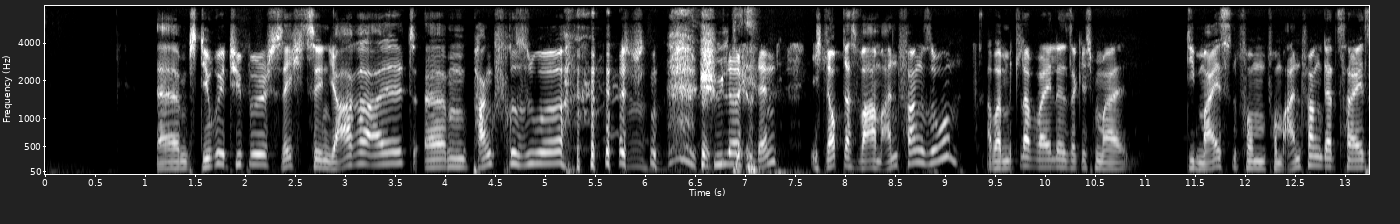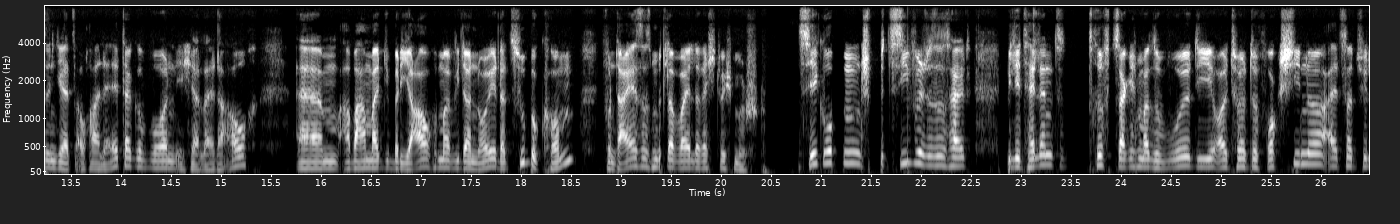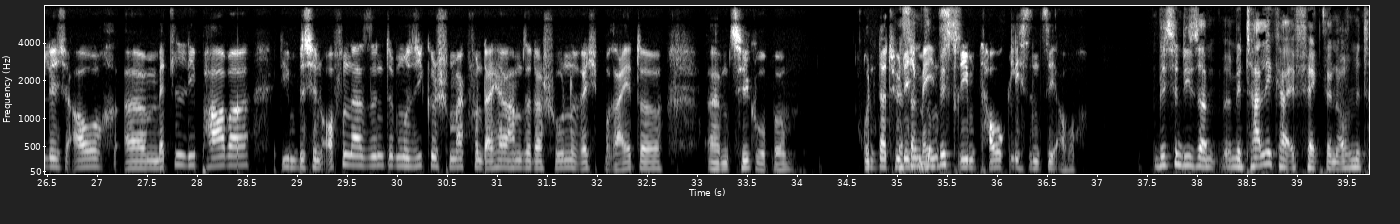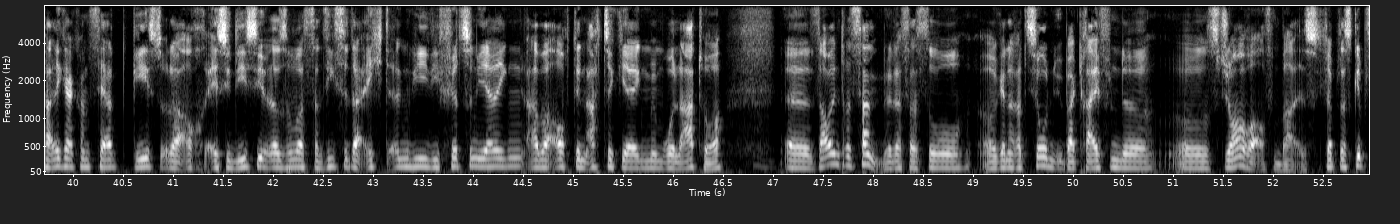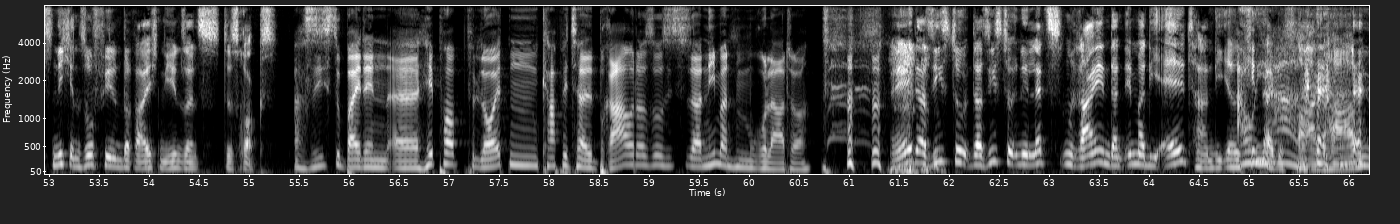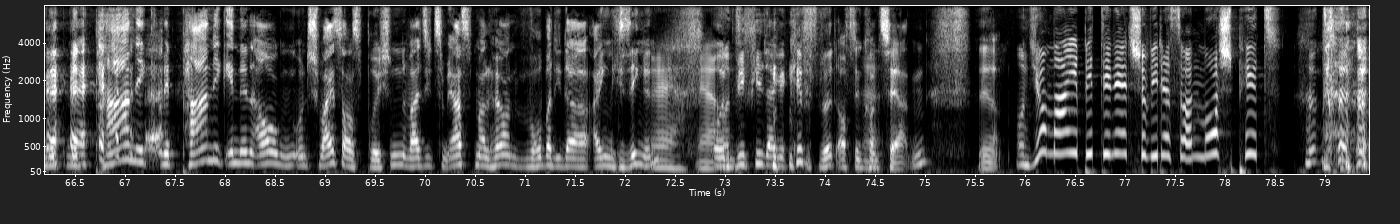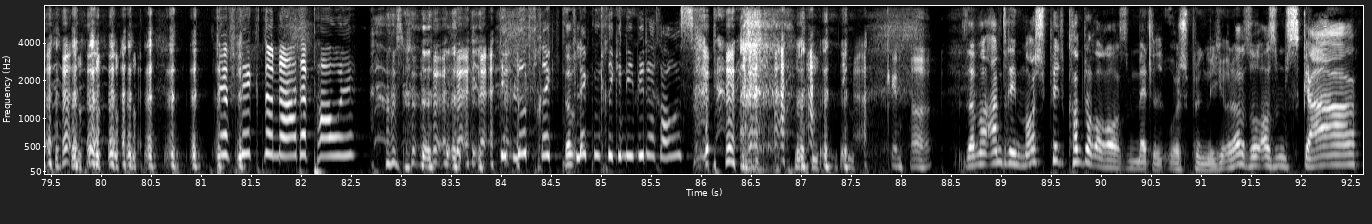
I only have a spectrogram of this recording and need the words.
Ähm, stereotypisch 16 Jahre alt, ähm, Punkfrisur, Schüler, Student. Ich glaube, das war am Anfang so, aber mittlerweile, sag ich mal, die meisten vom, vom Anfang der Zeit sind jetzt auch alle älter geworden, ich ja leider auch, ähm, aber haben halt über die Jahre auch immer wieder neue dazu bekommen. Von daher ist es mittlerweile recht durchmischt. Zielgruppenspezifisch ist es halt, Billy Talent trifft, sag ich mal, sowohl die Alternative Rock Schiene als natürlich auch äh, Metal-Liebhaber, die ein bisschen offener sind im Musikgeschmack. Von daher haben sie da schon eine recht breite ähm, Zielgruppe. Und natürlich Mainstream-tauglich sind sie auch ein bisschen dieser Metallica-Effekt, wenn du auf ein Metallica-Konzert gehst oder auch ACDC oder sowas, dann siehst du da echt irgendwie die 14-Jährigen, aber auch den 80-Jährigen mit dem Rollator äh, sau interessant, ne, dass das so äh, generationenübergreifende äh, Genre offenbar ist. Ich glaube, das gibt's nicht in so vielen Bereichen jenseits des Rocks. Ach, siehst du bei den äh, Hip-Hop-Leuten Capital Bra oder so, siehst du da niemanden im Rollator? nee, da siehst du, da siehst du in den letzten Reihen dann immer die Eltern, die ihre oh, Kinder ja. gefahren haben, mit, mit Panik, mit Panik in den Augen und Schweißausbrüchen, weil sie zum ersten Mal hören, worüber die da eigentlich singen ja, ja, und, und, wie viel da gekifft wird auf den Konzerten. Ja. Und jo Mai, bitte nicht schon wieder so ein Moshpit. der fleckt nur nah, der Paul. Die Blutflecken kriege ich nie wieder raus. ja, genau. Sag mal, André Moshpit kommt doch auch aus dem Metal ursprünglich, oder? So aus dem Ska,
